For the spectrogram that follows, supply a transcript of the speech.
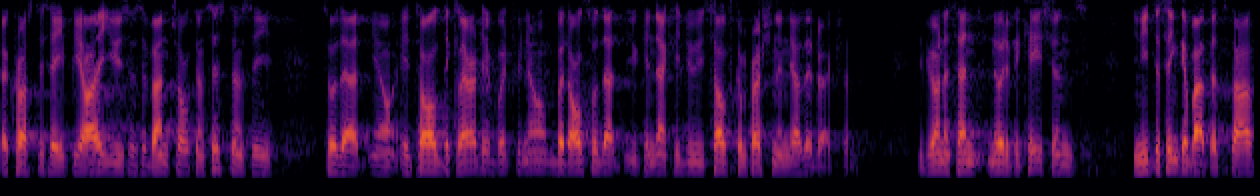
across this API uses eventual consistency so that you know it's all declarative, which we know, but also that you can actually do self-compression in the other direction. If you want to send notifications, you need to think about that stuff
